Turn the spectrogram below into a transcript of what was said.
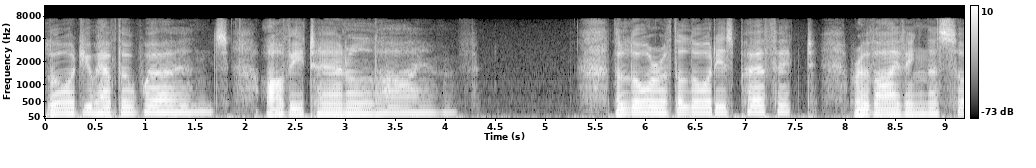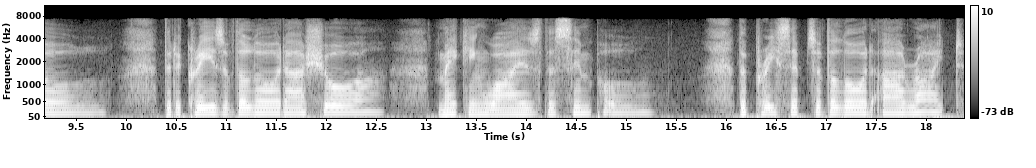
Lord, you have the words of eternal life. The law of the Lord is perfect, reviving the soul. The decrees of the Lord are sure, making wise the simple. The precepts of the Lord are right,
